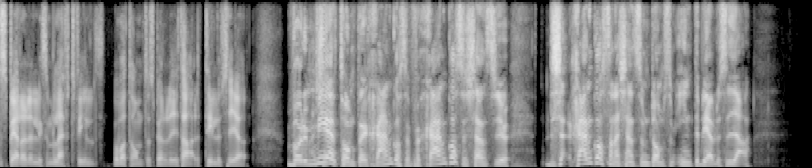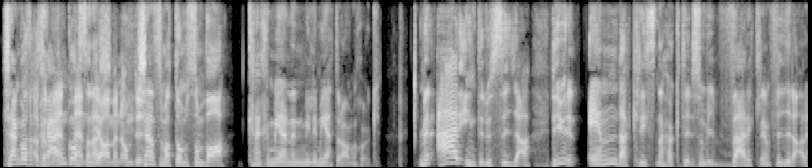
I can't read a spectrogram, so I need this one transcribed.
Spelade liksom left field och var tomte och spelade gitarr till Lucia. Var du mer tomte än stjärngosse? För stjärngosse känns ju... Stjärngossarna känns som de som inte blev Lucia. Stjärngoss, Alltså, stjärngossarna men- ja, men du- känns som att de som var kanske mer än en millimeter avundsjuk. Men är inte Lucia, det är ju den enda kristna högtid som vi verkligen firar.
